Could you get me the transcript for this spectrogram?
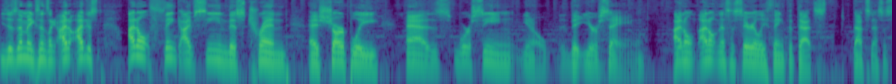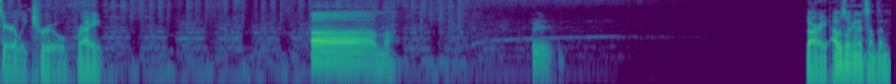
Does that make sense? Like I I just I don't think I've seen this trend as sharply as we're seeing, you know, that you're saying. I don't I don't necessarily think that that's that's necessarily true, right? Um Sorry, I was looking at something.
